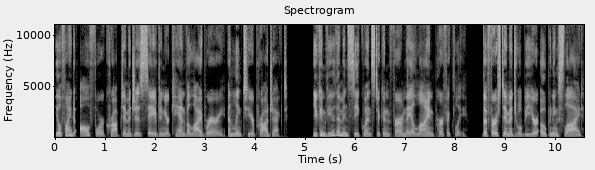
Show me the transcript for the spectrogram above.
you'll find all four cropped images saved in your Canva library and linked to your project. You can view them in sequence to confirm they align perfectly. The first image will be your opening slide,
